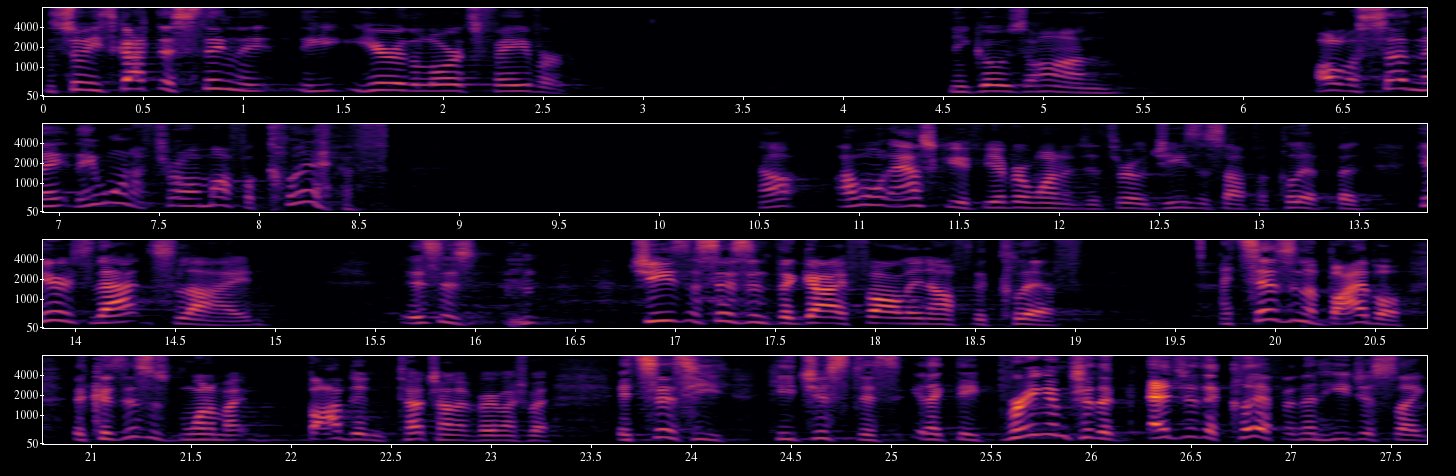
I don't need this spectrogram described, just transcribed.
And so he's got this thing, the, the year of the Lord's favor. And he goes on. All of a sudden, they, they want to throw him off a cliff. Now, I won't ask you if you ever wanted to throw Jesus off a cliff, but here's that slide. This is, Jesus isn't the guy falling off the cliff. It says in the Bible, because this is one of my, Bob didn't touch on it very much, but it says he, he just is, like they bring him to the edge of the cliff and then he just like,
